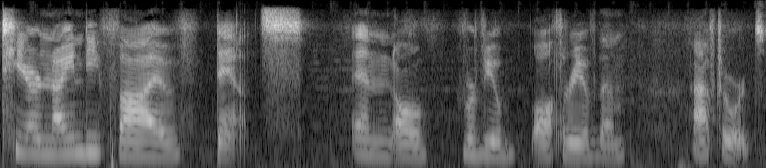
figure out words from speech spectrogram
tier 95 dance. And I'll review all three of them afterwards.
